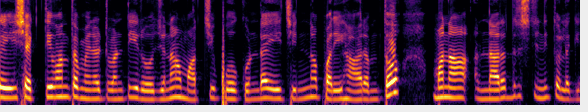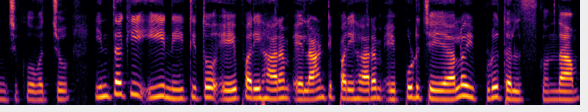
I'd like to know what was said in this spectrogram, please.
ఈ శక్తివంతమైనటువంటి రోజున మర్చిపోకుండా ఈ చిన్న పరిహారంతో మన నరదృష్టిని తొలగించుకోవచ్చు. ఇంతకీ ఈ నీటితో ఏ పరిహారం ఎలాంటి పరిహారం ఎప్పుడు చేయాలో ఇప్పుడు తెలుసుకుందాం.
